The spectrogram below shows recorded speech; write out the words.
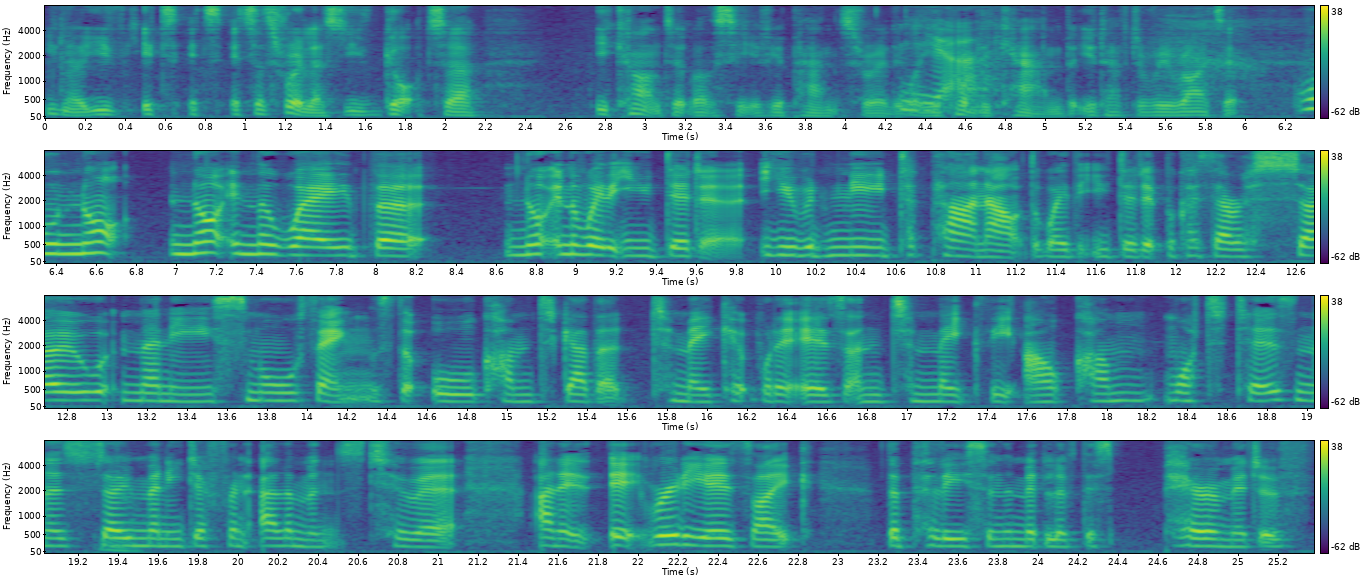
you know you've it's it's it's a thriller, so you've got to. You can't do it by the seat of your pants, really. Well, you probably can, but you'd have to rewrite it. Well, not not in the way that not in the way that you did it. You would need to plan out the way that you did it because there are so many small things that all come together to make it what it is and to make the outcome what it is. And there's so many different elements to it, and it it really is like the police in the middle of this pyramid of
